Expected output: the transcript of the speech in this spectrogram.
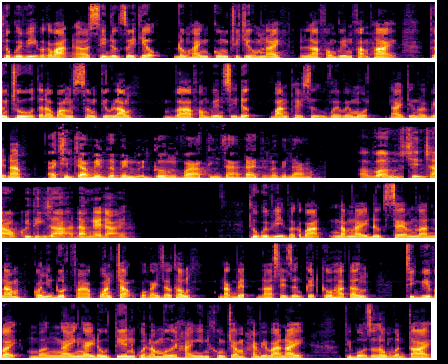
Thưa quý vị và các bạn, à, xin được giới thiệu đồng hành cùng chương trình hôm nay là phóng viên Phạm Hải, thường trú tại đồng bằng sông Cửu Long và phóng viên Sĩ Đức, Ban Thời sự VV1, Đài Tiếng Nói Việt Nam. À, xin chào biên tập viên Nguyễn Cường và thính giả Đài Tiếng Nói Việt Nam. À, vâng, xin chào quý thính giả đang nghe đài. Thưa quý vị và các bạn, năm nay được xem là năm có những đột phá quan trọng của ngành giao thông, đặc biệt là xây dựng kết cấu hạ tầng. Chính vì vậy mà ngay ngày đầu tiên của năm mới 2023 này, thì Bộ Giao thông Vận tải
